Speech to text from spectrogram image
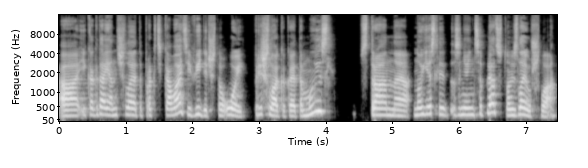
А, и когда я начала это практиковать и видеть, что, ой, пришла какая-то мысль странная, но если за нее не цепляться, то она взяла и ушла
